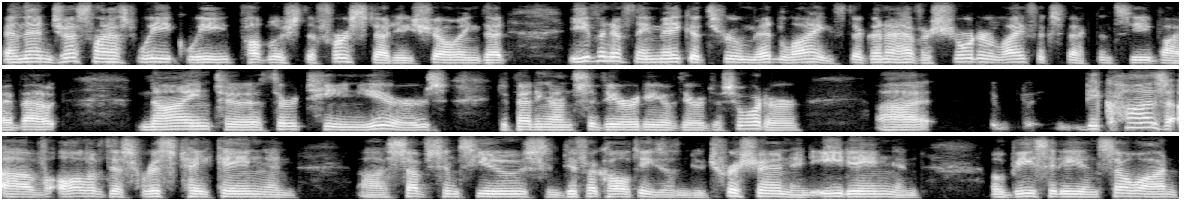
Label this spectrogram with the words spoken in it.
And then just last week, we published the first study showing that even if they make it through midlife, they're going to have a shorter life expectancy by about 9 to 13 years, depending on severity of their disorder, uh, because of all of this risk taking and uh, substance use and difficulties with nutrition and eating and obesity and so on.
